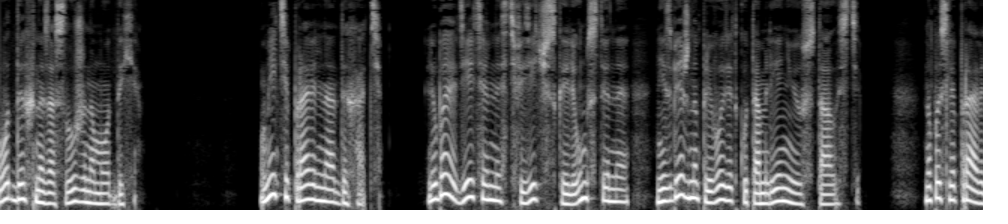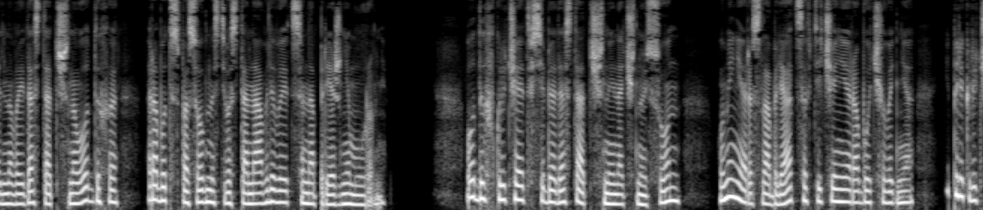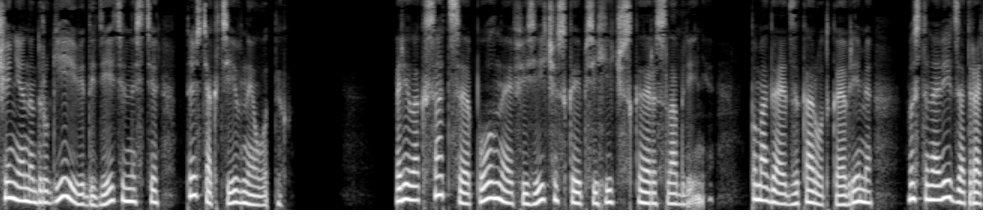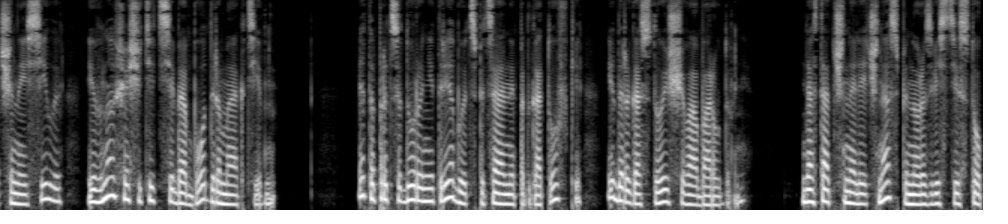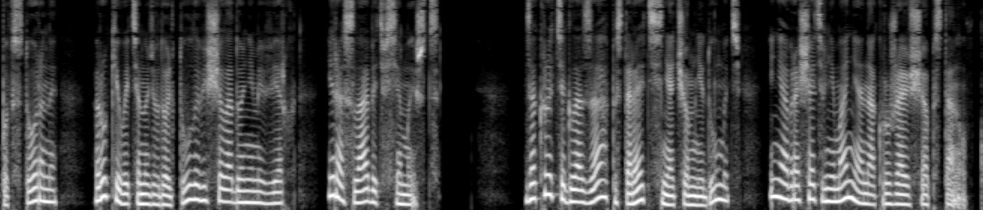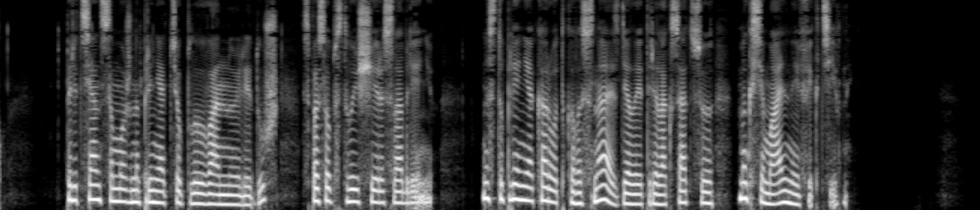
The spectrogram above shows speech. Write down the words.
Отдых на заслуженном отдыхе. Умейте правильно отдыхать. Любая деятельность, физическая или умственная, неизбежно приводит к утомлению и усталости. Но после правильного и достаточного отдыха работоспособность восстанавливается на прежнем уровне. Отдых включает в себя достаточный ночной сон, умение расслабляться в течение рабочего дня и переключение на другие виды деятельности, то есть активный отдых. Релаксация — полное физическое и психическое расслабление. Помогает за короткое время восстановить затраченные силы и вновь ощутить себя бодрым и активным. Эта процедура не требует специальной подготовки и дорогостоящего оборудования. Достаточно лечь на спину, развести стопы в стороны, руки вытянуть вдоль туловища ладонями вверх и расслабить все мышцы. Закройте глаза, постарайтесь ни о чем не думать и не обращать внимания на окружающую обстановку. Перед сеансом можно принять теплую ванну или душ, способствующие расслаблению. Наступление короткого сна сделает релаксацию максимально эффективной.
